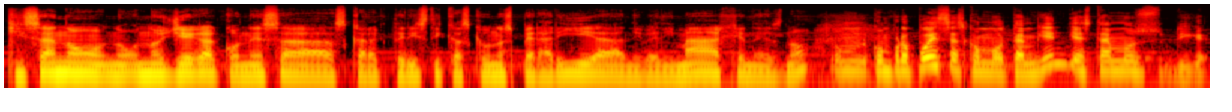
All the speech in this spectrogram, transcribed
quizá no, no, no llega con esas características que uno esperaría a nivel imágenes, ¿no? Con, con propuestas como también ya estamos, diga-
